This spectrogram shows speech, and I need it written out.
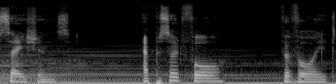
Conversations, Episode 4 The Void.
